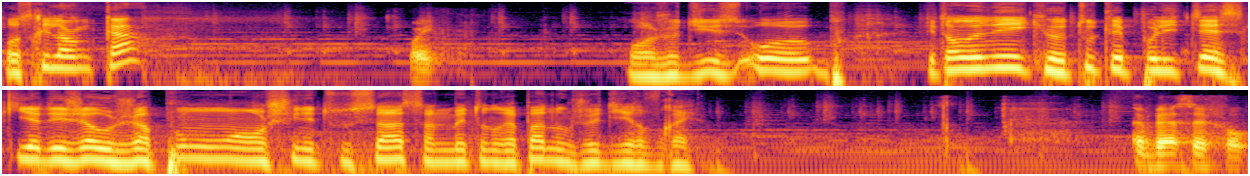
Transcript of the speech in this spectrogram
Au Sri Lanka? Oui. Oh, je dis, oh, étant donné que toutes les politesses qu'il y a déjà au Japon, en Chine et tout ça, ça ne m'étonnerait pas, donc je vais dire vrai. Eh bien, c'est faux.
